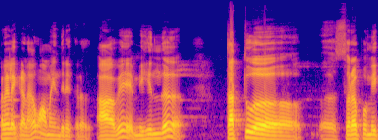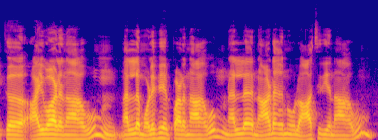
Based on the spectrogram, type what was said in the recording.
பல்கலைக்கழகம் அமைந்திருக்கிறது. ஆகவே மிகுந்த தத்துவ சிறப்புமிக்க ஆய்வாளனாகவும் நல்ல மொழிபெயர்ப்பாளனாகவும் நல்ல நாடக நூல் ஆசிரியனாகவும்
